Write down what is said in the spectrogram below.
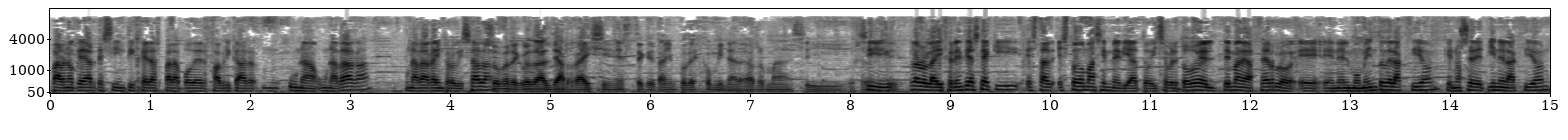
para no quedarte sin tijeras para poder fabricar un- una, una daga, una daga improvisada. Eso me recuerda al Dead Rising este que también puedes combinar armas y cosas Sí, así. claro, la diferencia es que aquí está, es todo más inmediato y sobre todo el tema de hacerlo eh, en el momento de la acción, que no se detiene la acción,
